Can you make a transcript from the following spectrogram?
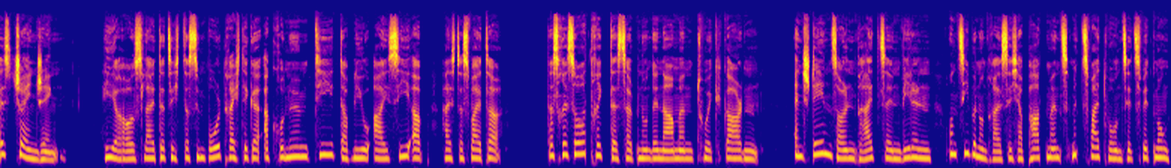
is changing. Hieraus leitet sich das symbolträchtige Akronym TWIC ab, heißt es weiter. Das Ressort trägt deshalb nun den Namen Twig Garden – Entstehen sollen 13 Villen und 37 Apartments mit Zweitwohnsitzwidmung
